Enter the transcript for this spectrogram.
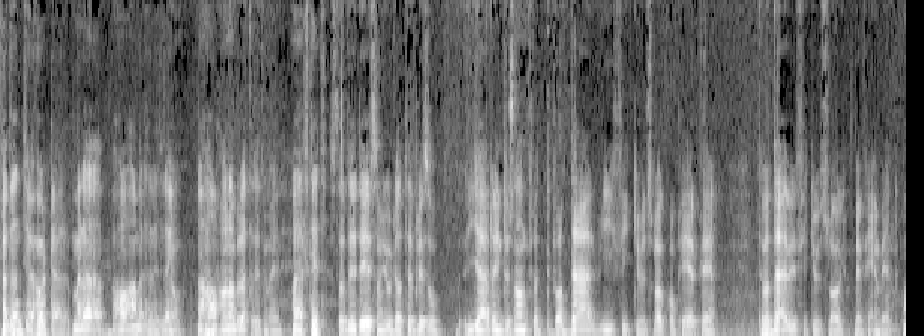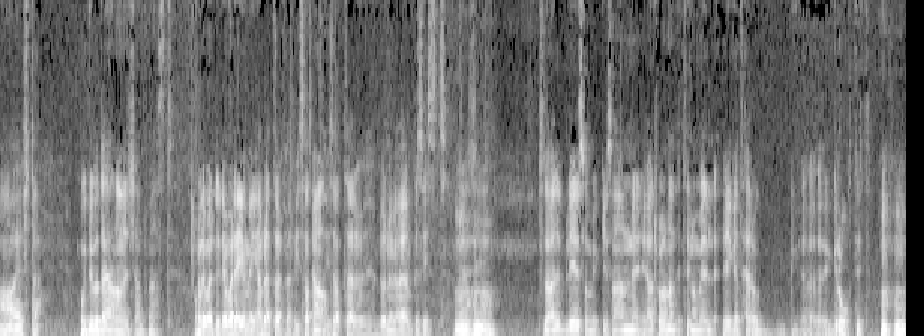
Ja, den har inte jag hört där. Men det, har han berättat det till dig? Jaha, Han har berättat det till mig. vad häftigt. Så det är det som gjorde att det blev så jädra intressant för att det var där vi fick utslag på PRP. Det var där vi fick utslag med PNB. Ja, just det. Och det var där han hade känt mest. Och det var, det var det och mig han berättade för. Vi satt, Ja. vi satt där då när vi var här uppe sist. Mhm. Så det blev så mycket så han, jag tror han hade till och med legat här och äh, gråtit. Mhm.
